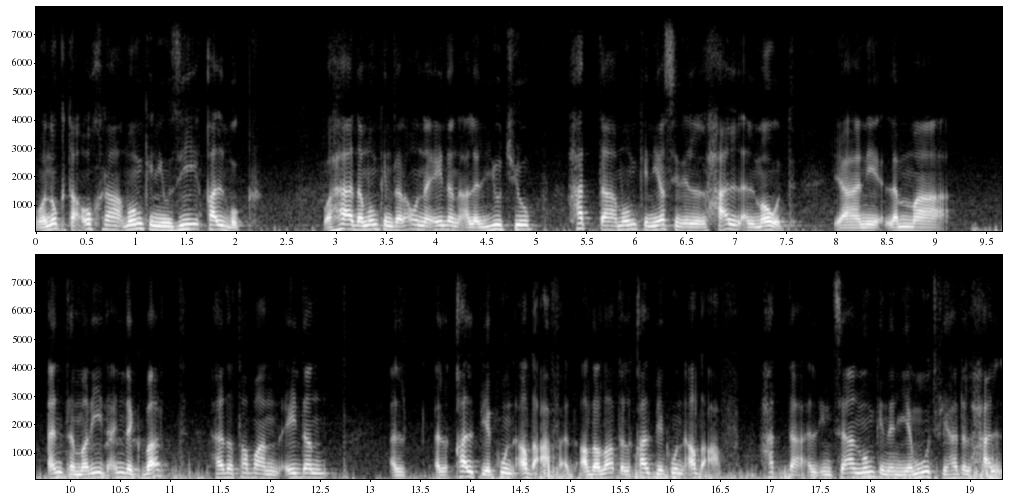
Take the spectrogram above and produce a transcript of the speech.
ونقطة أخرى ممكن يزيء قلبك. وهذا ممكن ترون أيضا على اليوتيوب حتى ممكن يصل إلى الحل الموت. يعني لما أنت مريض عندك برد هذا طبعا أيضا القلب يكون أضعف عضلات القلب يكون أضعف. حتى الإنسان ممكن أن يموت في هذا الحل.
